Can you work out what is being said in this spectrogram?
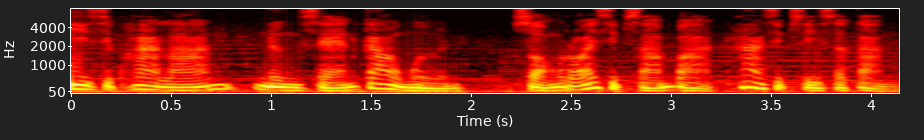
25ล้าน199,213 บาท 54 สตางค์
